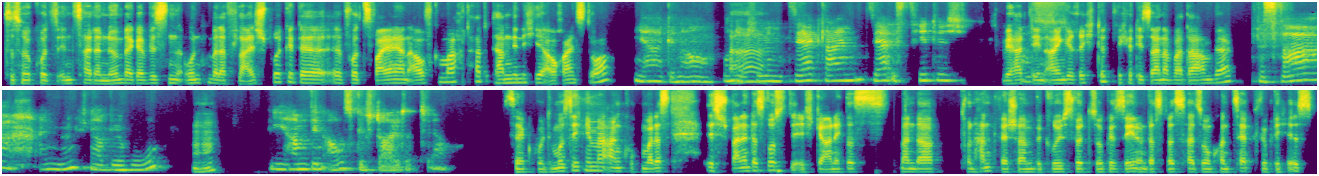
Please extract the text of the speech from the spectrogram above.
das ist nur kurz Insider Nürnberger Wissen, unten bei der Fleischbrücke, der äh, vor zwei Jahren aufgemacht hat? Haben die nicht hier auch ein Store? Ja, genau. Wunderschön. Ah. Sehr klein, sehr ästhetisch. Wer hat Aus, den eingerichtet? Welcher Designer war da am Werk? Das war ein Münchner Büro. Mhm. Die haben den ausgestaltet, ja. Sehr cool. Den muss ich mir mal angucken, weil das ist spannend, das wusste ich gar nicht, dass man da von Handwäschern begrüßt wird, so gesehen, und dass das halt so ein Konzept wirklich ist.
